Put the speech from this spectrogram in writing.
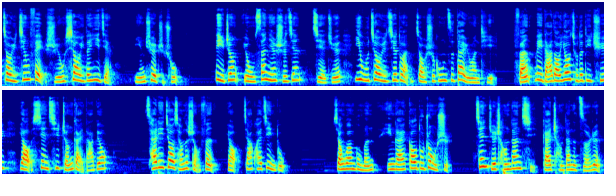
教育经费使用效益的意见，明确指出，力争用三年时间解决义务教育阶段教师工资待遇问题。凡未达到要求的地区，要限期整改达标；财力较强的省份要加快进度。相关部门应该高度重视。坚决承担起该承担的责任，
